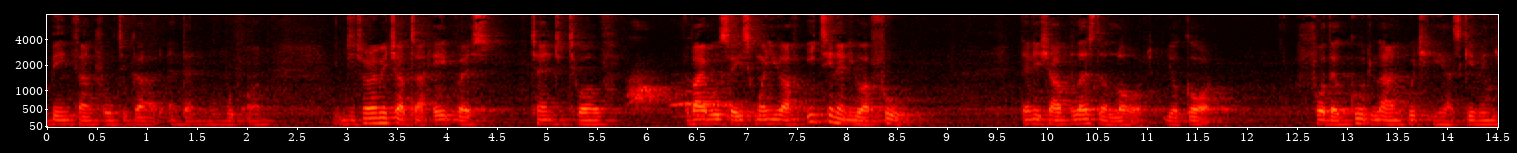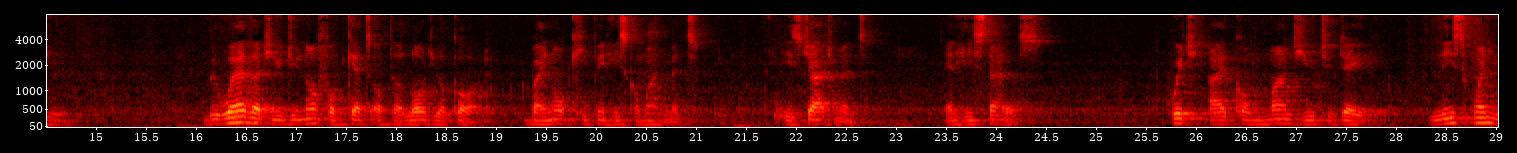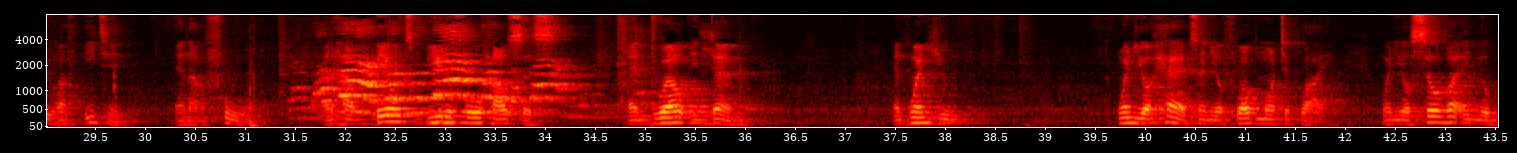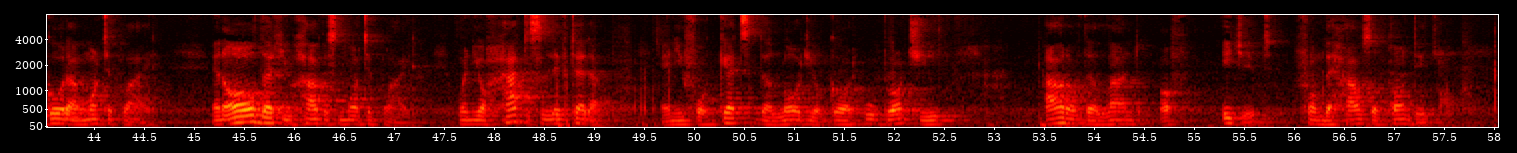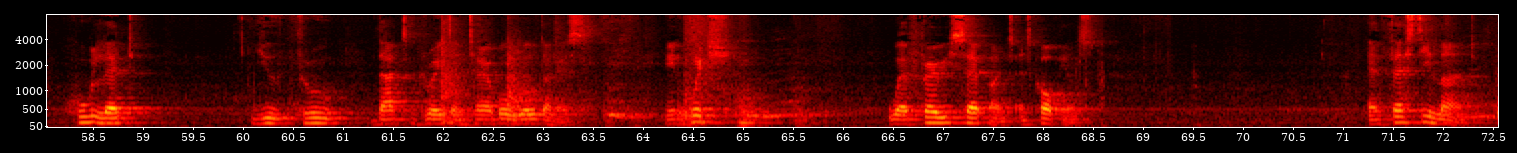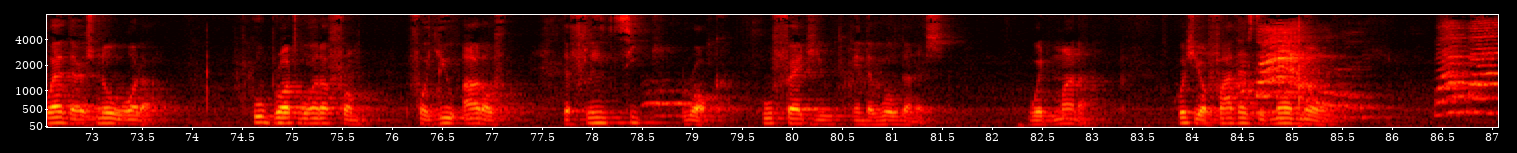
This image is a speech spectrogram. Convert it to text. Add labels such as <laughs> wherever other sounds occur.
being thankful to God and then we'll move on. In Deuteronomy chapter 8, verse 10 to 12, the Bible says, When you have eaten and you are full, then you shall bless the Lord your God for the good land which he has given you. Beware that you do not forget of the Lord your God by not keeping his commandment, his judgment, and his status, which I command you today, lest when you have eaten and are full, and have built beautiful houses, and dwell in them, and when you when your herds and your flock multiply, when your silver and your gold are multiplied, and all that you have is multiplied, when your heart is lifted up, and you forget the Lord your God who brought you out of the land of Egypt from the house of bondage, who led you through that great and terrible wilderness, in which were fiery serpents and scorpions and thirsty land where there is no water, who brought water from for you out of the flinty rock, who fed you in the wilderness with manna, which your fathers did not know,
